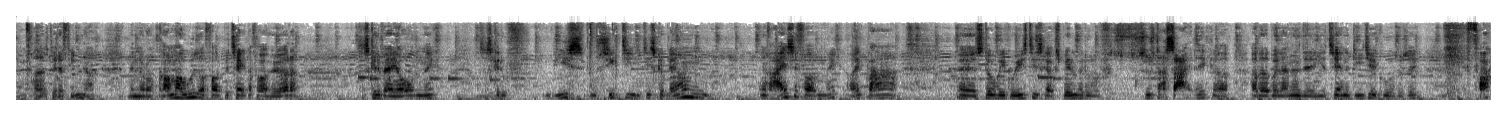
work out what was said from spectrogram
Jamen fred, det er da fint nok. Men når du kommer ud, og folk betaler for at høre dig, så skal det være i orden, ikke? Og så skal du vise musik, de, de skal lave en, en rejse for dem, ikke? Og ikke bare øh, stå egoistisk og spille, hvad du synes, der er sejt, ikke? Og har været på et eller andet øh, irriterende DJ-kursus, ikke? Fuck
